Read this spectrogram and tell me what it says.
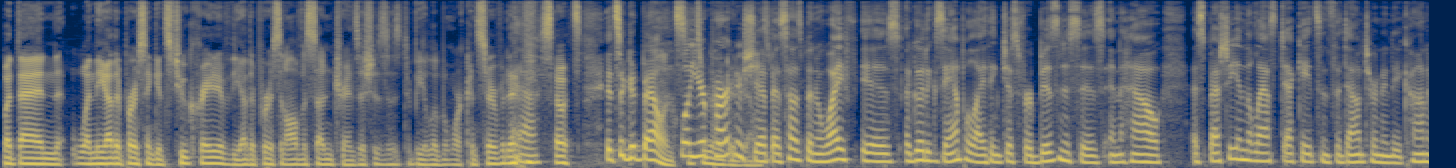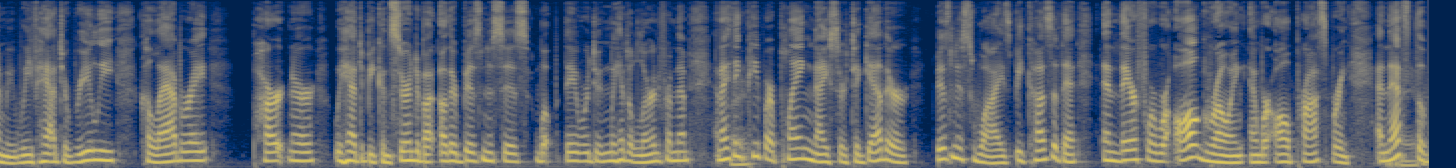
But then when the other person gets too creative, the other person all of a sudden transitions as to be a little bit more conservative. Yeah. So it's it's a good balance. Well, It's your really partnership as husband and wife is a good example, I think, just for businesses and how, especially in the last decade since the downturn in the economy, we've had to really collaborate, partner. We had to be concerned about other businesses, what they were doing. We had to learn from them. And I think people are playing nicer together business wise because of that and therefore we're all growing and we're all prospering and that's the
